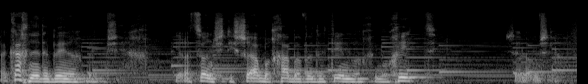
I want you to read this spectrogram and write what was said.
ועל כך נדבר בהמשך. יהי רצון שתשרה ברכה בעבודתנו החינוכית. שלום שלום.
